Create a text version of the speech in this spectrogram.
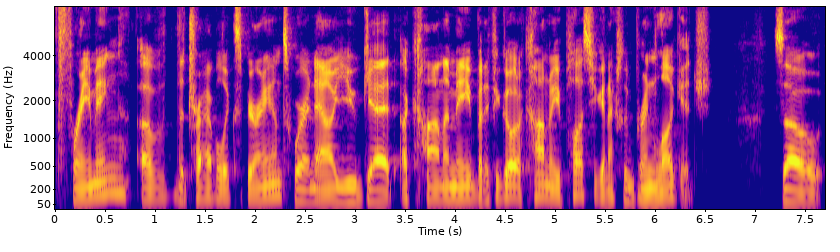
framing of the travel experience where now you get economy, but if you go economy plus, you can actually bring luggage. So,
